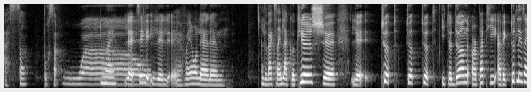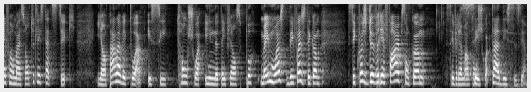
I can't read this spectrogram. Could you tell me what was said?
à 100% Wow! le, tu sais, le, le- le- euh, voyons, le, le, le vaccin de la coqueluche, euh, le, tout, tout, tout. Il te donne un papier avec toutes les informations, toutes les statistiques. Il en parle avec toi et c'est ton choix et il ne t'influence pas. Même moi, des fois, j'étais comme, c'est quoi je devrais faire? Puis ils sont comme, c'est vraiment ton C'est choix. ta décision.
